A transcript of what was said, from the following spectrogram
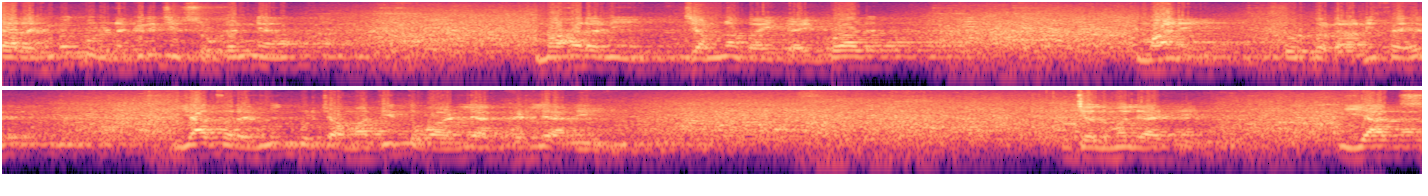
या रहिमपूर नगरीची सुकन्या महाराणी जमनाबाई गायकवाड माने उर्फ राणीसाहेब याच रहिमतपूरच्या मातीत वाढल्या घडल्या आणि आहे. याच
